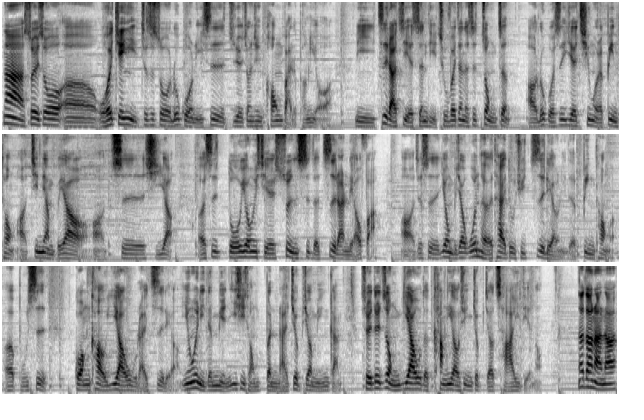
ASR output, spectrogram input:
那所以说，呃，我会建议就是说，如果你是直觉中心空白的朋友啊，你治疗自己的身体，除非真的是重症。啊，如果是一些轻微的病痛啊，尽量不要啊吃西药，而是多用一些顺势的自然疗法啊，就是用比较温和的态度去治疗你的病痛而不是光靠药物来治疗，因为你的免疫系统本来就比较敏感，所以对这种药物的抗药性就比较差一点哦。那当然了，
